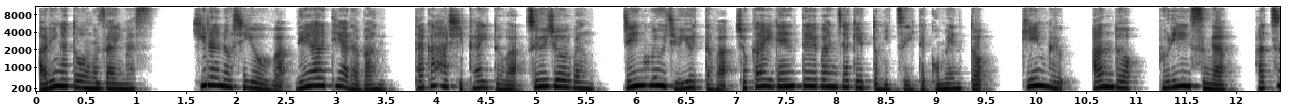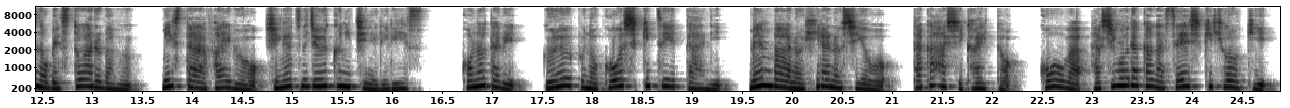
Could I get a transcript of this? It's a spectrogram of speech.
ありがとうございます。平野紫耀はリアーティアラ版、高橋海人は通常版、神宮寺勇太は初回限定版ジャケットについてコメント。キング、プリンスが初のベストアルバム、ミスター5を4月19日にリリース。この度、グループの公式ツイッターに、メンバーの平野紫耀、高橋海人、こうは橋本高が正式表記、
